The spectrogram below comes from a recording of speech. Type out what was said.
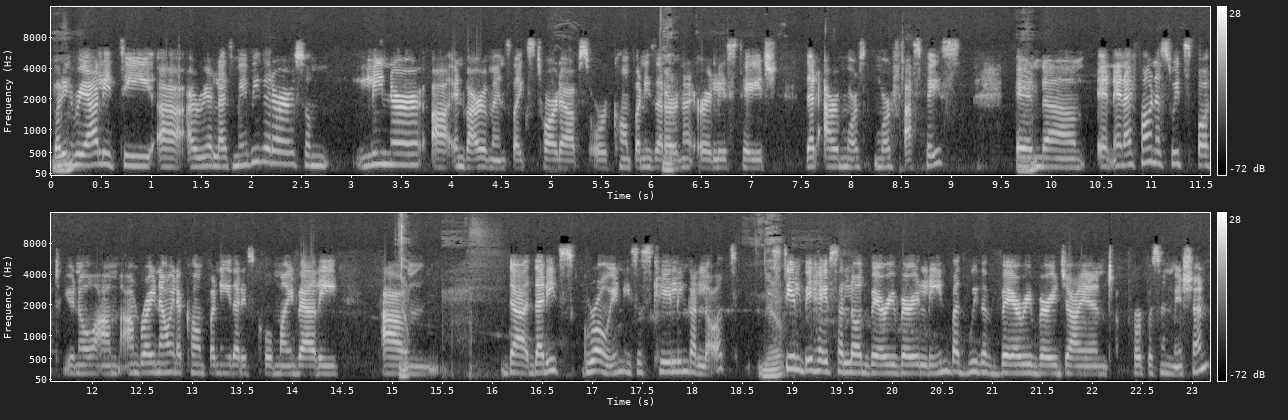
But mm-hmm. in reality, uh, I realized maybe there are some leaner uh, environments like startups or companies that yeah. are in an early stage that are more more fast paced. Mm-hmm. And, um, and and I found a sweet spot. You know, I'm I'm right now in a company that is called Mindvalley. Um, yep. That, that it's growing, it's scaling a lot, yep. still behaves a lot very, very lean, but with a very, very giant purpose and mission.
